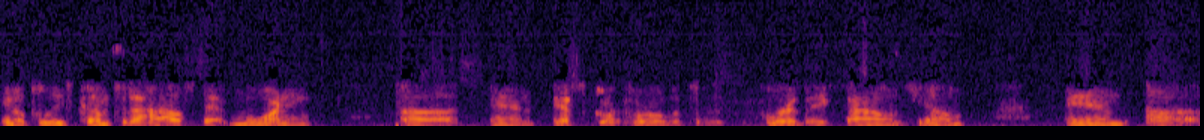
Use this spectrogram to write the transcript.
You know, police come to the house that morning uh, and escort her over to where they found him, and uh,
